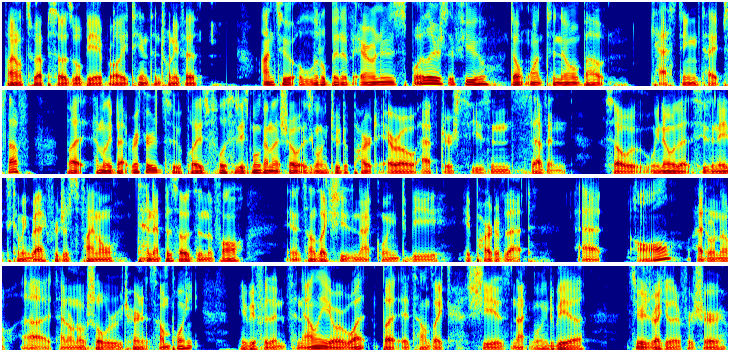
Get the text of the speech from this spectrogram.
final two episodes will be April 18th and 25th. Onto a little bit of Arrow news spoilers if you don't want to know about casting type stuff. But Emily Bett Rickards, who plays Felicity Smoak on that show, is going to depart Arrow after season seven. So we know that season eight's coming back for just final 10 episodes in the fall. And it sounds like she's not going to be a part of that at all. I don't know. Uh, I don't know if she'll return at some point, maybe for the finale or what, but it sounds like she is not going to be a series regular for sure.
